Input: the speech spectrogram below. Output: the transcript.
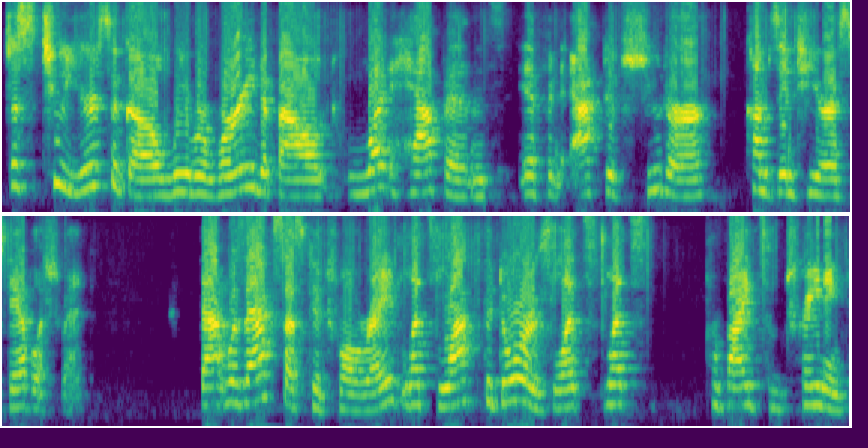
just two years ago, we were worried about what happens if an active shooter comes into your establishment that was access control, right? Let's lock the doors. Let's let's provide some training.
